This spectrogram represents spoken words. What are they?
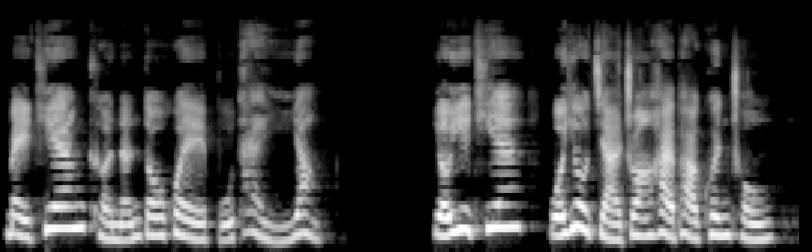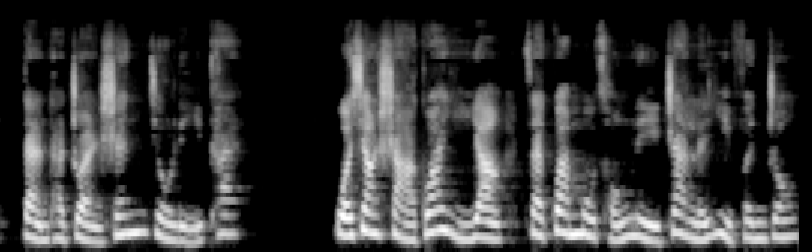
每天可能都会不太一样。有一天，我又假装害怕昆虫。但他转身就离开，我像傻瓜一样在灌木丛里站了一分钟，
